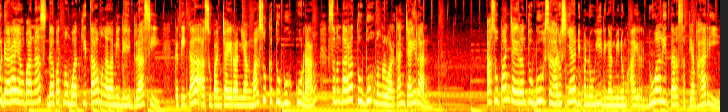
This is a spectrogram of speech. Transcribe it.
udara yang panas dapat membuat kita mengalami dehidrasi ketika asupan cairan yang masuk ke tubuh kurang, sementara tubuh mengeluarkan cairan. Asupan cairan tubuh seharusnya dipenuhi dengan minum air 2 liter setiap hari.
